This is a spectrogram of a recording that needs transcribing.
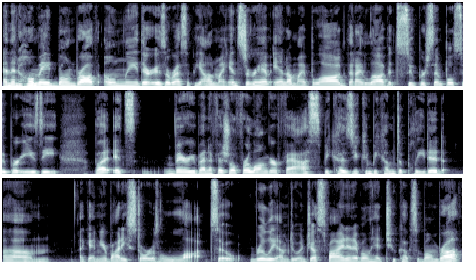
And then homemade bone broth only. There is a recipe on my Instagram and on my blog that I love. It's super simple, super easy, but it's very beneficial for longer fasts because you can become depleted um, again, your body stores a lot. So, really, I'm doing just fine, and I've only had two cups of bone broth.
